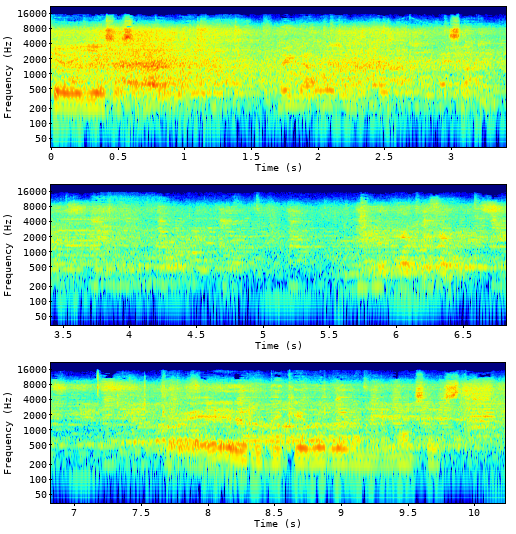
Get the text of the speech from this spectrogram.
Qué belleza. Venga. Qué verde, qué verde tan hermoso esto.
